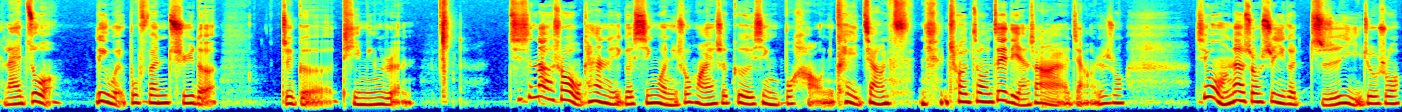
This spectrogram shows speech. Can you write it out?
来做立委不分区的这个提名人。其实那个时候我看了一个新闻，你说黄医师个性不好，你可以这样子，你从从这点上来讲，就是说，其实我们那时候是一个质疑，就是说，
